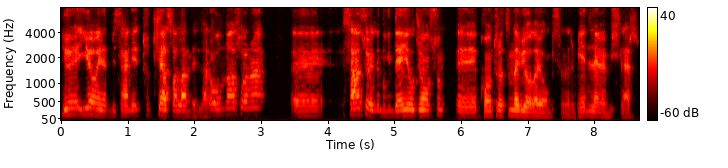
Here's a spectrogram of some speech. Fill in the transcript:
Diyor iyi oynadı biz hani tutacağız falan dediler. Ondan sonra e, sen söyledin bugün Daniel Jones'un e, kontratında bir olay olmuş sanırım. Yenilememişler.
